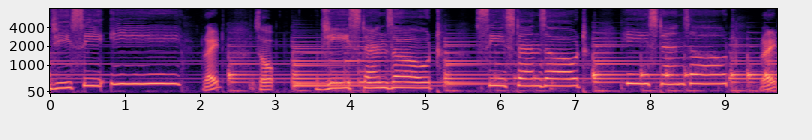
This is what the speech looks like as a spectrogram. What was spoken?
G, C, E, right? So G stands out, C stands out, E stands out, right?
